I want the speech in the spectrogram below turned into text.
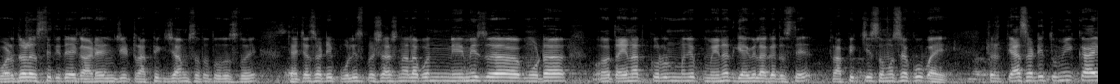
वर्दळ असते तिथे गाड्यांची ट्रॅफिक जाम सतत होत असतोय. त्याच्यासाठी पोलीस प्रशासनाला पण नेहमीच मोठा तैनात करून म्हणजे मेहनत घ्यावी लागत असते. ट्रॅफिकची समस्या खूप आहे. तर त्यासाठी तुम्ही काय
